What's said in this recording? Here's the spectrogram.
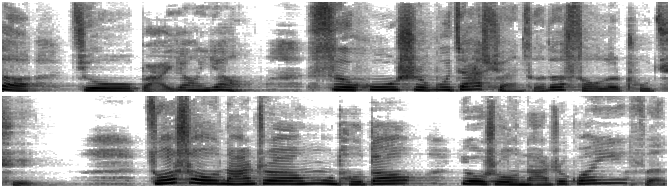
了就把样样，似乎是不加选择的搜了出去。左手拿着木头刀，右手拿着观音粉，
